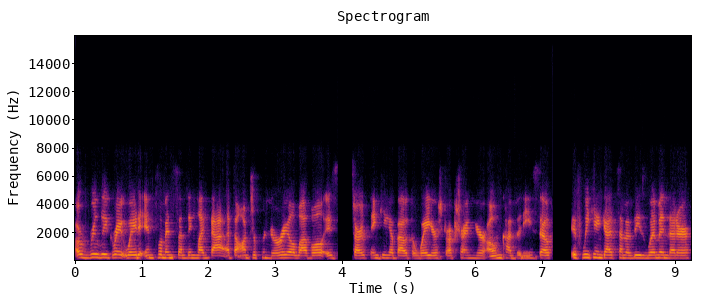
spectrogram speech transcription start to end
a really great way to implement something like that at the entrepreneurial level is start thinking about the way you're structuring your own company. So if we can get some of these women that are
